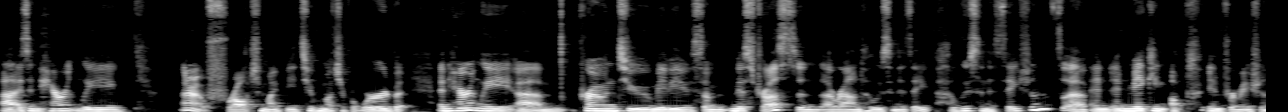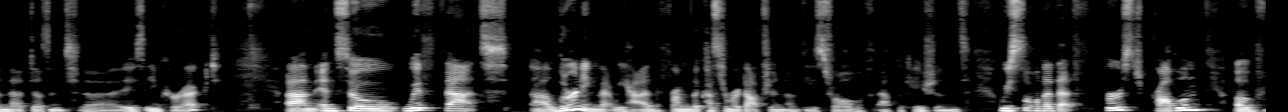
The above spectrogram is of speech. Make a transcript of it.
uh, is inherently, I don't know, fraught might be too much of a word, but inherently um, prone to maybe some mistrust and around hallucinations uh, and, and making up information that doesn't uh, is incorrect. Um, and so with that uh, learning that we had from the customer adoption of these 12 applications, we saw that that first problem of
